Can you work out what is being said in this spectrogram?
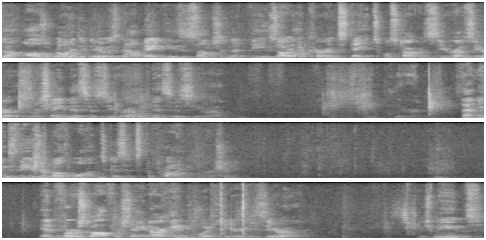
So all we're going to do is now make these assumptions that these are the current states. We'll start with zero, zero. So we're saying this is zero and this is zero. Clear. So that means these are both ones because it's the prime version. And first off, we're saying our input here is zero, which means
